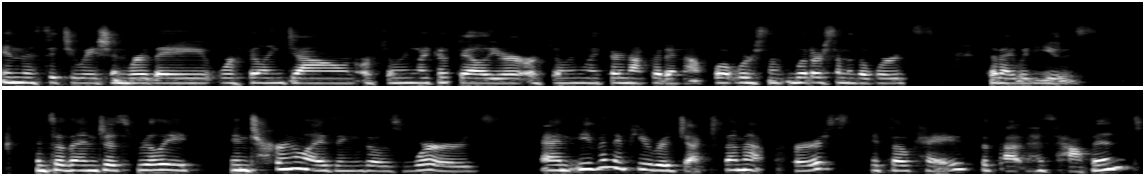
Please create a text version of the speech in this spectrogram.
in this situation where they were feeling down or feeling like a failure or feeling like they're not good enough? What were some what are some of the words that I would use? And so then just really internalizing those words and even if you reject them at first, it's okay that that has happened.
